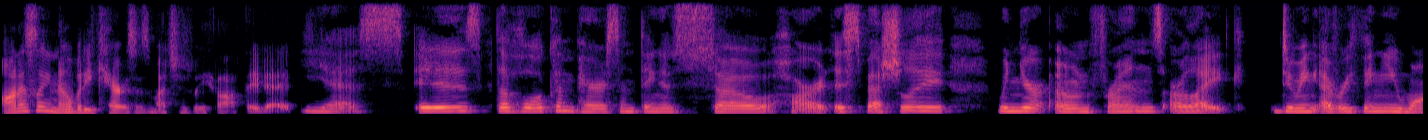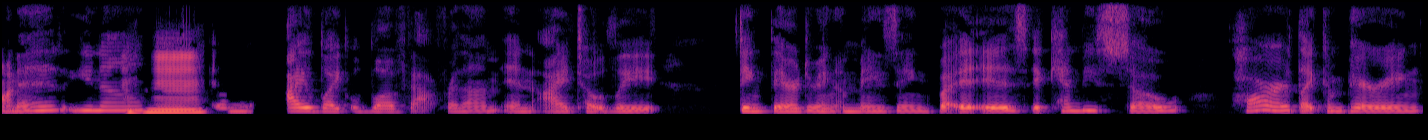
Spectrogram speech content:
honestly nobody cares as much as we thought they did. Yes. It is the whole comparison thing is so hard, especially when your own friends are like doing everything you wanted, you know? Mm-hmm. And I like love that for them. And I totally think they're doing amazing. But it is, it can be so hard, like comparing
